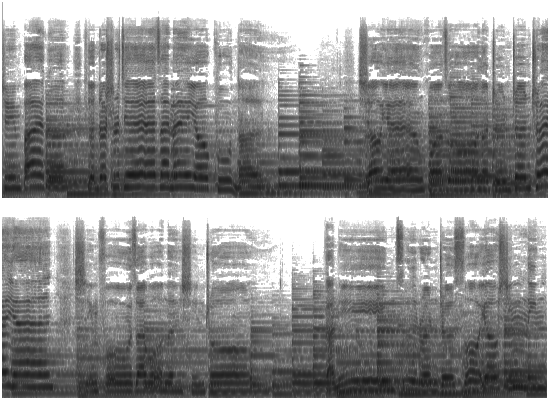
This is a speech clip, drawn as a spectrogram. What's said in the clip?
群白鸽，愿这世界再没有苦难。硝烟化作了阵阵炊烟，幸福在我们心中。甘宁滋润着所有心灵，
